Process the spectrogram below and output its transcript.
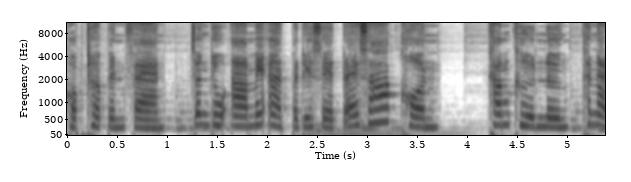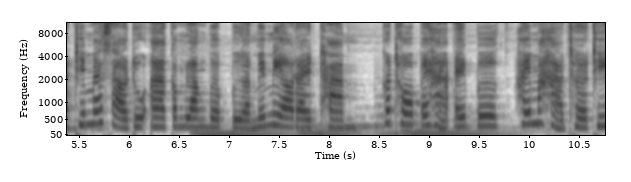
คบเธอเป็นแฟน จนดูอาไม่อาจปฏิเสธได้สักคน ค่ำคืนหนึ่งขณะที่แม่สาวดูอากำลังเบื่อเบื่อไม่มีอะไรทำก็โทรไปหาไอ้ปึกให้มาหาเธอที่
